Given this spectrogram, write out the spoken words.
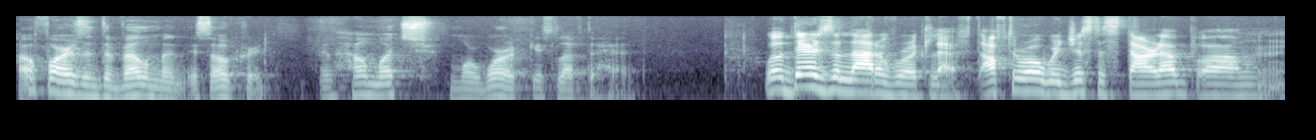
How far is in development is Ocrit, and how much more work is left ahead? Well, there's a lot of work left. After all, we're just a startup. Um,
